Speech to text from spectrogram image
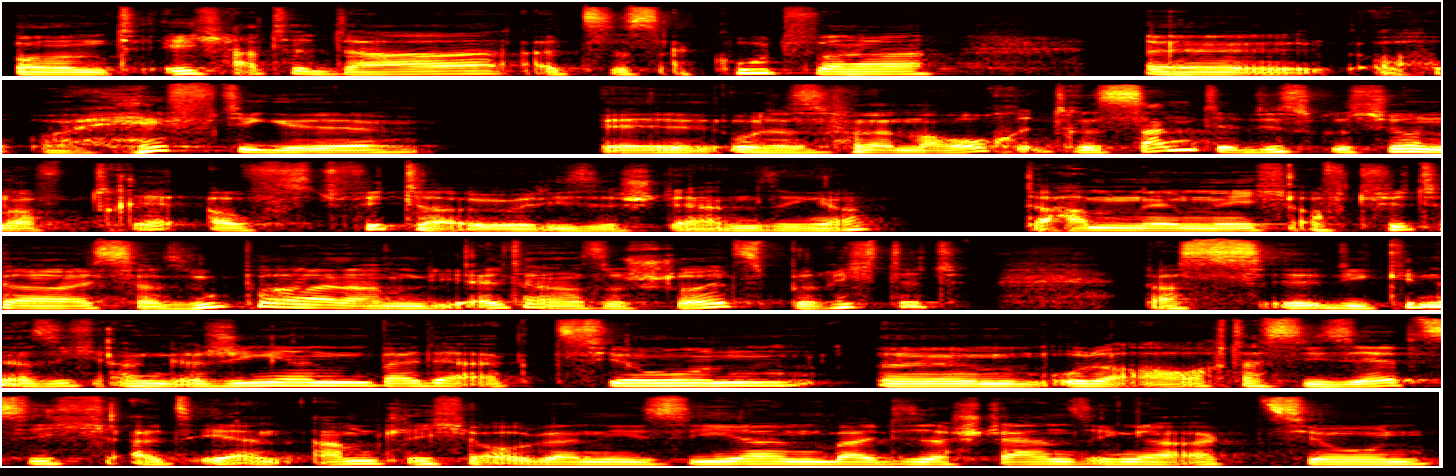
Und ich hatte da, als das akut war, äh, heftige äh, oder sagen wir mal auch interessante Diskussionen auf, auf Twitter über diese Sternsinger. Da haben nämlich auf Twitter, ist ja super, da haben die Eltern also stolz berichtet, dass äh, die Kinder sich engagieren bei der Aktion ähm, oder auch, dass sie selbst sich als Ehrenamtliche organisieren bei dieser Sternsinger-Aktion.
